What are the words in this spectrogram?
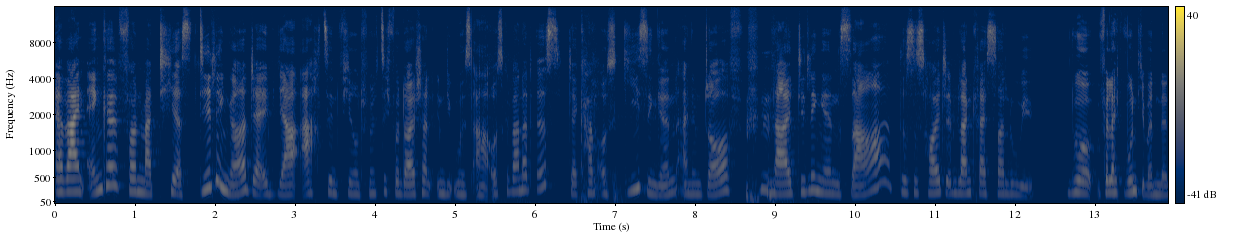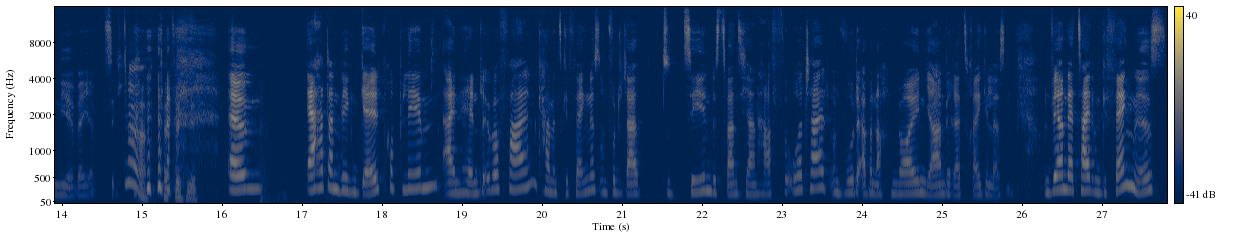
Er war ein Enkel von Matthias Dillinger, der im Jahr 1854 von Deutschland in die USA ausgewandert ist. Der kam aus Giesingen, einem Dorf nahe Dillingen-Saar. Das ist heute im Landkreis Saarlouis. Nur, vielleicht wohnt jemand in der Nähe, wäre ja witzig. ja, tatsächlich. Ähm, er hat dann wegen Geldproblemen einen Händler überfallen, kam ins Gefängnis und wurde da zu 10 bis 20 Jahren Haft verurteilt und wurde aber nach neun Jahren bereits freigelassen. Und während der Zeit im Gefängnis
